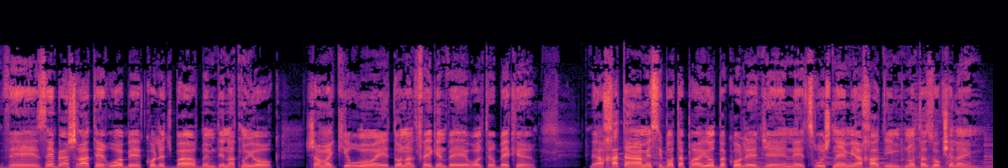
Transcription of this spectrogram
וזה בהשראת אירוע בקולג' בארד במדינת ניו יורק, שם הכירו אה, דונלד פייגן ווולטר בקר. באחת המסיבות הפראיות בקולג' אה, נעצרו שניהם יחד עם בנות הזוג שלהם.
